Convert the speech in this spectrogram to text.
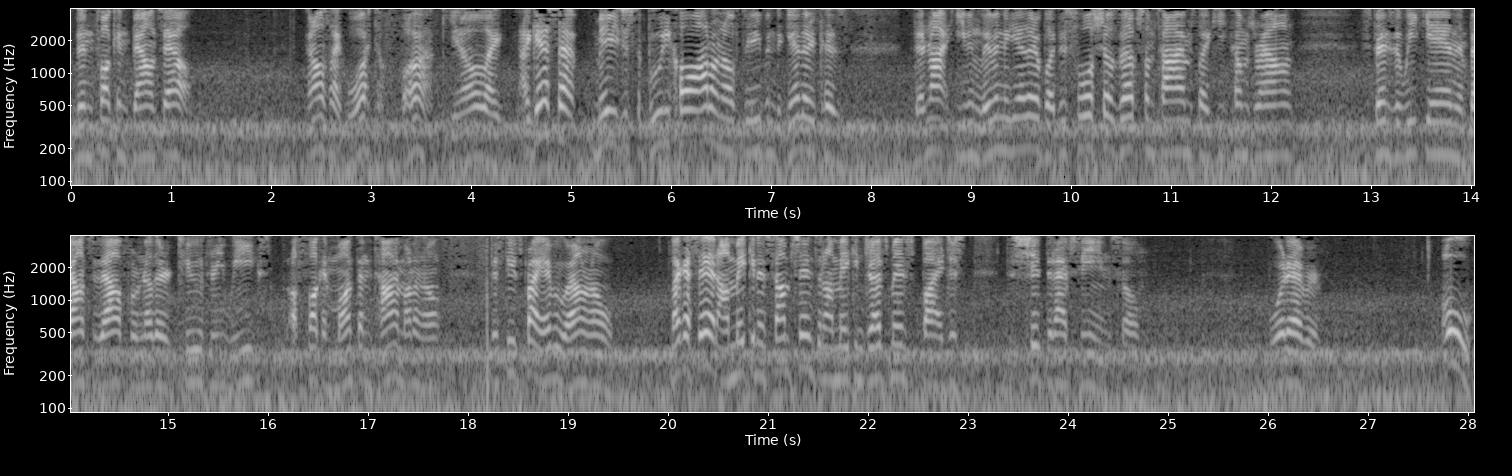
then fucking bounce out. And I was like, what the fuck? You know, like, I guess that maybe just a booty call. I don't know if they're even together because they're not even living together. But this fool shows up sometimes. Like, he comes around, spends the weekend, and bounces out for another two, three weeks, a fucking month at a time. I don't know. This dude's probably everywhere. I don't know. Like I said, I'm making assumptions and I'm making judgments by just the shit that I've seen. So, whatever. Oh,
